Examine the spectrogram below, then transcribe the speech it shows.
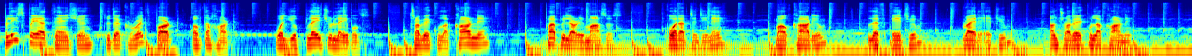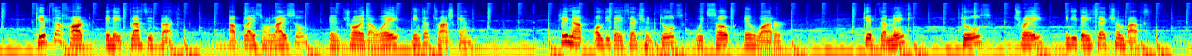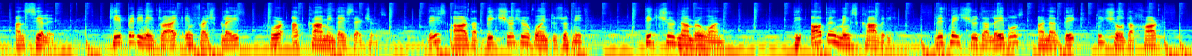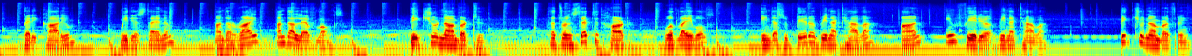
Please pay attention to the correct part of the heart while you place your labels. Trabeculae carneae, papillary muscles, chordae tendineae, myocardium, left atrium, right atrium, and trabeculae carneae. Keep the heart in a plastic bag. Apply some Lysol and throw it away in the trash can. Clean up all the dissection tools with soap and water. Keep the mink tools, tray in the dissection box and seal it. Keep it in a dry and fresh place for upcoming dissections. These are the pictures you're going to submit. Picture number one. The open means cavity. Please make sure the labels are not big to show the heart, pericardium, mediastinum, and the right and the left lungs. Picture number two. The transected heart with labels in the superior vena cava and inferior vena cava. Picture number 3.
